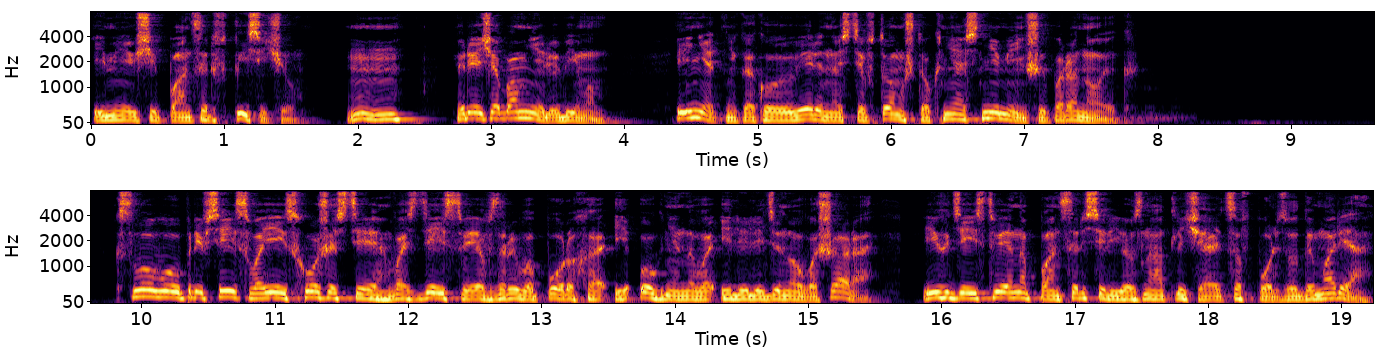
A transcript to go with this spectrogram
имеющий панцирь в тысячу. Угу. Речь обо мне, любимом. И нет никакой уверенности в том, что князь не меньший параноик. К слову, при всей своей схожести воздействия взрыва пороха и огненного или ледяного шара, их действие на панцирь серьезно отличается в пользу дымаря.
